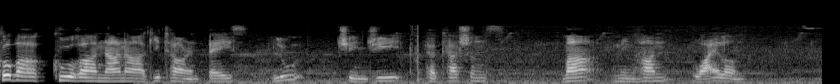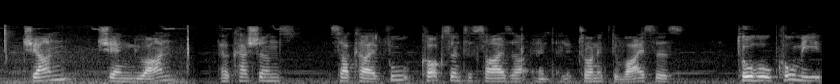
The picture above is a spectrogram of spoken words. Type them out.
Kobakura Nana guitar and bass, Lu Qinji percussions, Ma Minghan violin, Qian Chengyuan percussions, Sakai Fu Korg synthesizer and electronic devices, Toho Komi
